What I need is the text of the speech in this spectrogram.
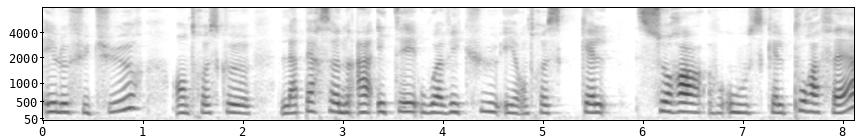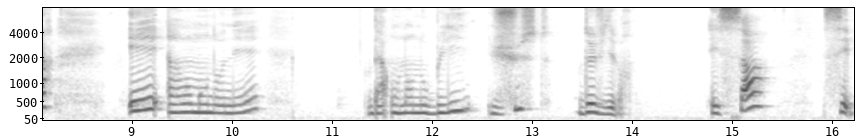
et le futur, entre ce que la personne a été ou a vécu et entre ce qu'elle sera ou ce qu'elle pourra faire. Et à un moment donné, ben, on en oublie juste de vivre. Et ça, c'est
